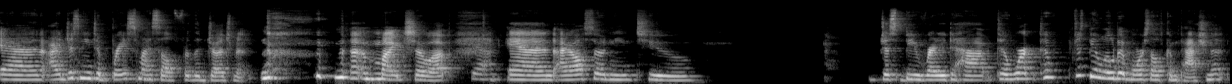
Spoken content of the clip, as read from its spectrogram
And I just need to brace myself for the judgment that might show up. Yeah. And I also need to just be ready to have to work to just be a little bit more self-compassionate.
